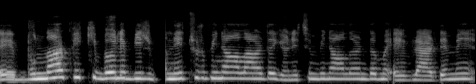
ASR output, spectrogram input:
E, bunlar peki böyle bir ne tür binalarda, yönetim binalarında mı, evlerde mi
